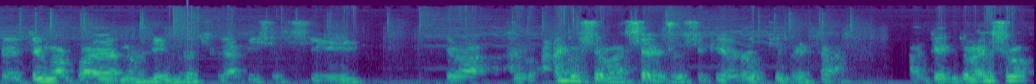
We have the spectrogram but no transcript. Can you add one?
el tema cuadernos, libros, lápices, sí, se va, algo, algo se va a hacer, yo sé que el rock siempre está atento a eso.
